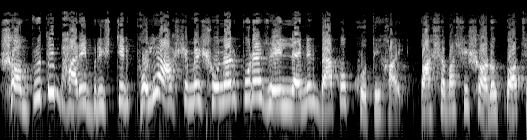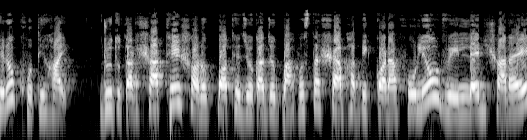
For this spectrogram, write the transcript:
সম্প্রতি ভারী বৃষ্টির ফলে আসামের সোনারপুরের রেল লাইনের ব্যাপক ক্ষতি হয়। পাশাপাশি সড়ক পথেরও ক্ষতি হয়। দ্রুততার সাথে সড়ক পথে যোগাযোগ ব্যবস্থা স্বাভাবিক করা হলেও রেল লাইন সারায়ে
